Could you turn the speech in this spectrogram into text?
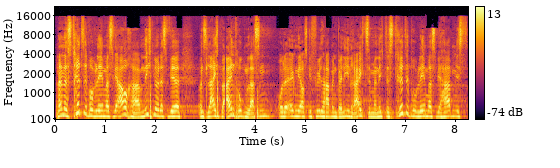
Und dann das dritte Problem, was wir auch haben, nicht nur, dass wir uns leicht beeindrucken lassen oder irgendwie auch das Gefühl haben, in Berlin reicht es immer nicht. Das dritte Problem, was wir haben, ist,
